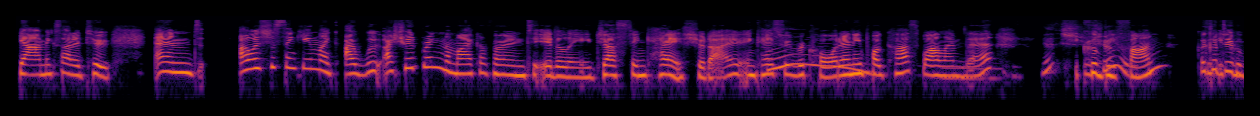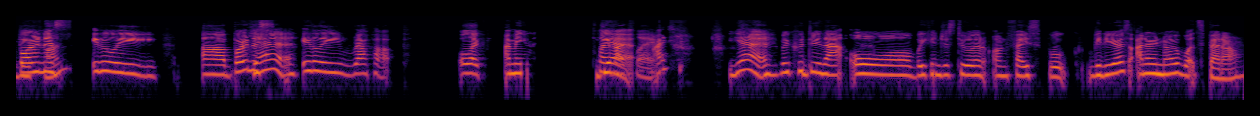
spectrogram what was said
Yeah, I'm excited too. And I was just thinking, like, I would, I should bring the microphone to Italy just in case. Should I? In case we record any podcast while I'm there, Yes, it could be fun. We could do be bonus. Italy, uh, bonus Yeah, Italy wrap up, or like I mean, play yeah, by play. I yeah, we could do that, or we can just do it on Facebook videos. I don't know what's better,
